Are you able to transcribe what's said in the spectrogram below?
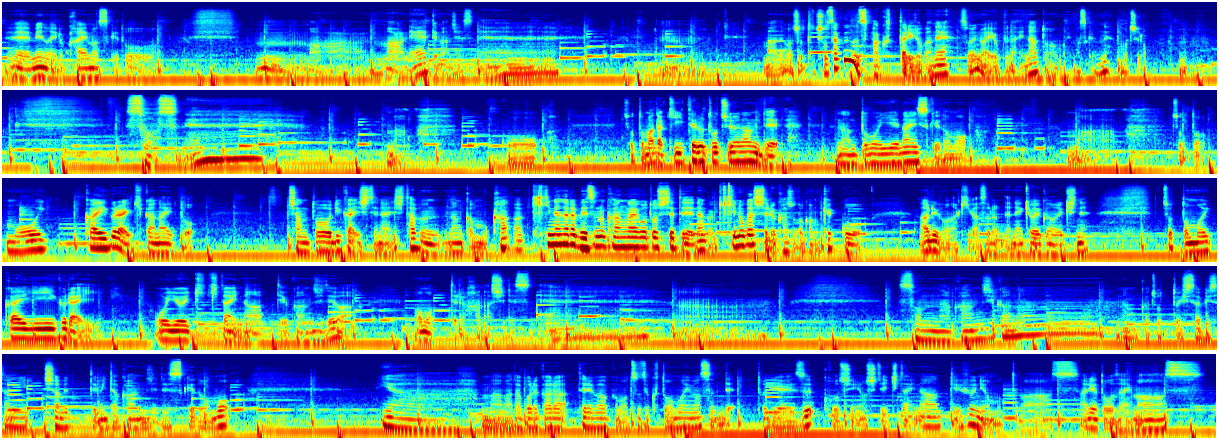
えー、目の色変えますけどうんまあまあねって感じですね。うん。まあでもちょっと著作物パクったりとかねそういうのは良くないなとは思いますけどねもちろん。そうっすね。ちょっとまだ聞いてる途中なんで何とも言えないですけどもまあちょっともう一回ぐらい聞かないとちゃんと理解してないし多分なんかもうか聞きながら別の考え事しててなんか聞き逃してる箇所とかも結構あるような気がするんでね教育の歴史ねちょっともう一回ぐらいおいおい聞きたいなっていう感じでは思ってる話ですね。そんな感じかな。なんかちょっと久々に喋ってみた感じですけども。いやまあまたこれからテレワークも続くと思いますんでとりあえず更新をしていきたいなっていうふうに思ってます。ありがとうございます。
